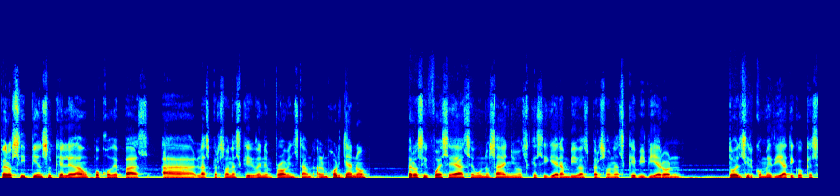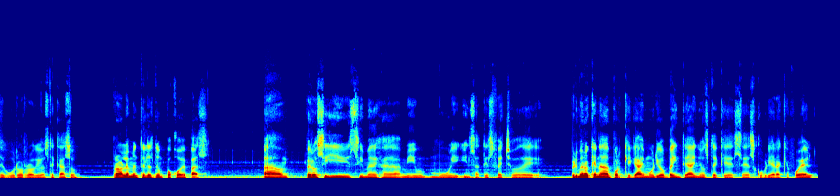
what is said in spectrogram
pero sí pienso que le da un poco de paz a las personas que viven en Provincetown. A lo mejor ya no, pero si fuese hace unos años que siguieran vivas personas que vivieron todo el circo mediático que seguro rodeó este caso, probablemente les dé un poco de paz. pero sí, sí me deja a mí muy insatisfecho de... Primero que nada porque Guy murió 20 años de que se descubriera que fue él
